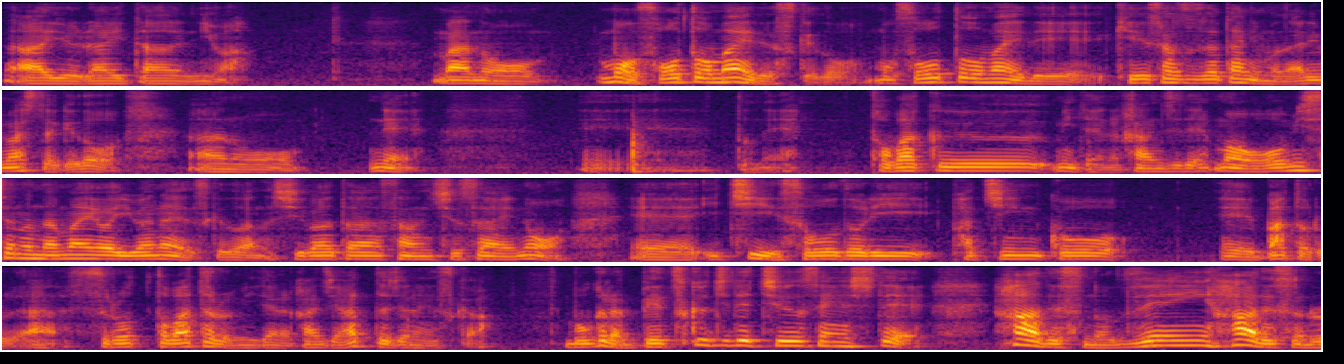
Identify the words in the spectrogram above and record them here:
らああいうライターには。まああのもう相当前ですけどもう相当前で警察沙汰にもなりましたけどあのねえー、っとね賭博みたいな感じで、まあ、お店の名前は言わないですけどあの柴田さん主催の、えー、1位総取りパチンコえー、バトルあスロットバトルみたいな感じあったじゃないですか。僕ら別口で抽選してハーデスの全員ハーデスの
